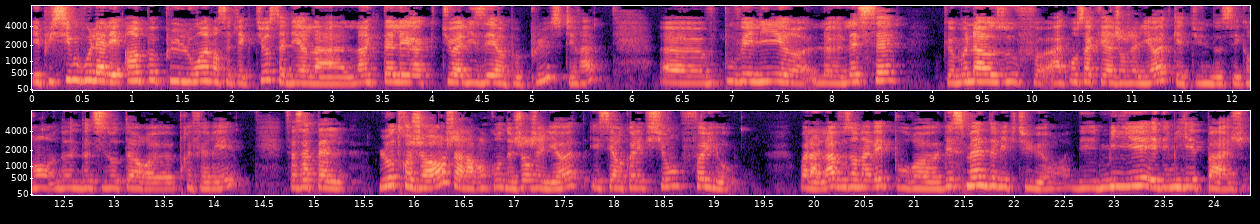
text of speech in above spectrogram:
Et puis si vous voulez aller un peu plus loin dans cette lecture, c'est-à-dire l'intellectualiser un peu plus, je dirais, euh, vous pouvez lire l'essai que Mona Ozouf a consacré à George Eliot, qui est une de ses, grands, de ses auteurs euh, préférés. Ça s'appelle L'autre George, à la rencontre de George Eliot, et c'est en collection Folio. Voilà, là vous en avez pour euh, des semaines de lecture, des milliers et des milliers de pages.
